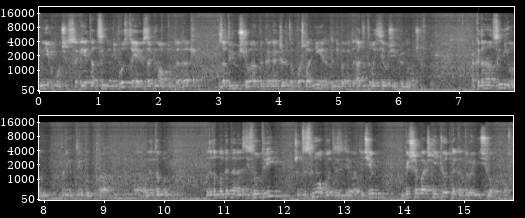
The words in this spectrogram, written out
мне хочется, и это оценил не просто я ее загнал туда, да, задрючил, она такая как жертва пошла, нет, это не, от этого себя очень хреново чувствуешь. А когда она оценила, ну, блин, ты был прав, да, вот это вот, вот эта благодарность изнутри, что ты смог это сделать, и чем бесшабашнее тетка, которая несет просто.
